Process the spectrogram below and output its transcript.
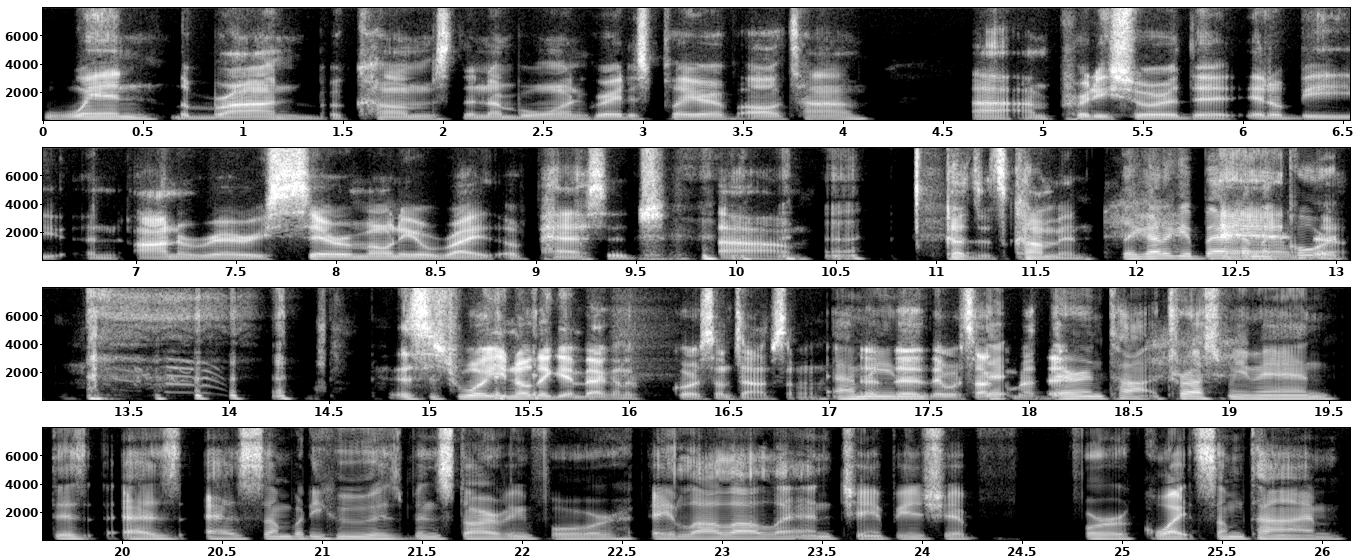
when LeBron becomes the number one greatest player of all time, uh, I'm pretty sure that it'll be an honorary ceremonial rite of passage because it's coming. they got to get back on the court. uh, this is well, you know, they're getting back on the court sometime soon. I mean, they, they were talking about that. they're in trust me, man. This as as somebody who has been starving for a La La Land championship for quite some time.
